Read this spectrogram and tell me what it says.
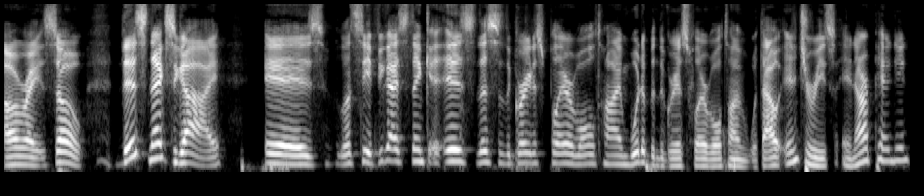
All right. So this next guy is let's see if you guys think it is this is the greatest player of all time, would have been the greatest player of all time without injuries. In our opinion,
